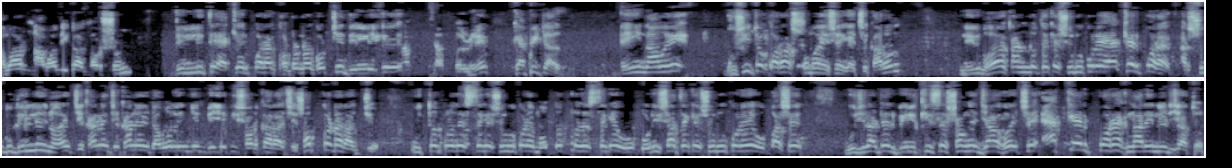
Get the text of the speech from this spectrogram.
আবার নাবালিকা ধর্ষণ। দিল্লিতে একের পর এক ঘটনা ঘটছে। দিল্লিকে রেপ ক্যাপিটাল। এই নামে ভূষিত করার সময় এসে গেছে। কারণ নির্ভয়া কাণ্ড থেকে শুরু করে একের পর এক, আর শুধু দিল্লি নয়, যেখানে যেখানে ডবল ইঞ্জিন বিজেপি সরকার আছে, সবকটা রাজ্য। উত্তরপ্রদেশ থেকে শুরু করে মধ্যপ্রদেশ থেকে ওড়িশা থেকে শুরু করে ওপাশে গুজরাটের বিলকিসের সঙ্গে যা হয়েছে, একের পর এক নারী নির্যাতন।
